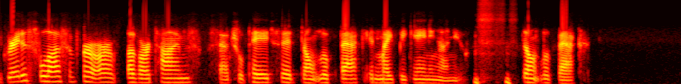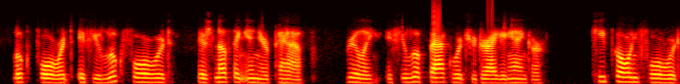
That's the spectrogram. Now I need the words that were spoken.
greatest philosopher of our times satchel paige said don't look back it might be gaining on you. Don't look back. Look forward. If you look forward there's nothing in your path. Really if you look backwards you're dragging anchor. Keep going forward.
